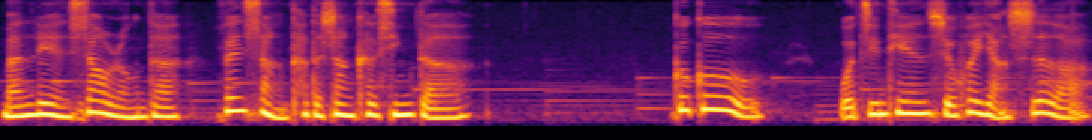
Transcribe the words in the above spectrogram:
满脸笑容的分享她的上课心得。姑姑，我今天学会仰视了，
